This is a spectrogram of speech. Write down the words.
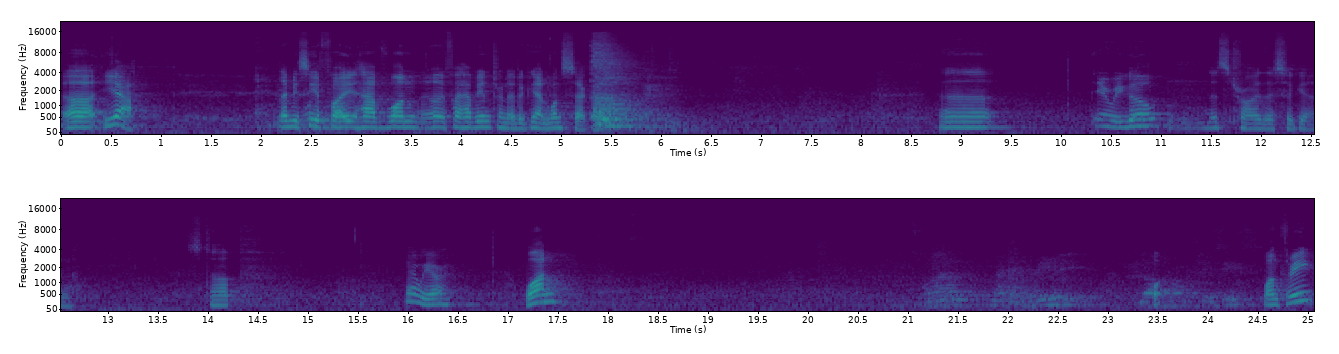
uh, yeah. Let me see if I have one, uh, if I have internet again. One second. Uh, here we go. Let's try this again. Stop. There we are. One. One three?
